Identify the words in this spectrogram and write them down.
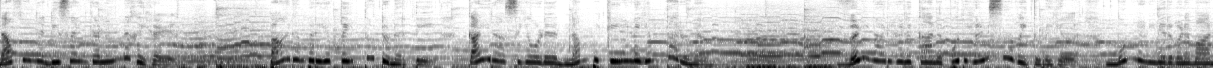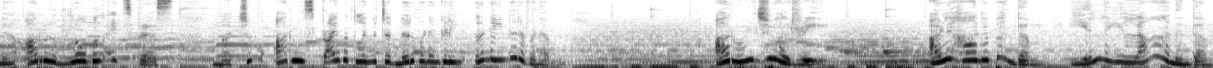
நவீன டிசைன்களில் நகைகள். பாரம்பரியத்தை தொட்டுணர்த்தி கைராசியோடு நம்பிக்கை இணையும் தருணம். வெளிநாடுகளுக்கான பொதிகள் சேவை துறையில் முன்னணி நிறுவனமான அருள் குளோபல் எக்ஸ்பிரஸ் மற்றும் அருள்ஸ் பிரைவேட் லிமிடெட் நிறுவனங்களின் இணை நிறுவனம். அருள் ஜுவல்லரி அழகான பந்தம் எல்லையில்லா ஆனந்தம்.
